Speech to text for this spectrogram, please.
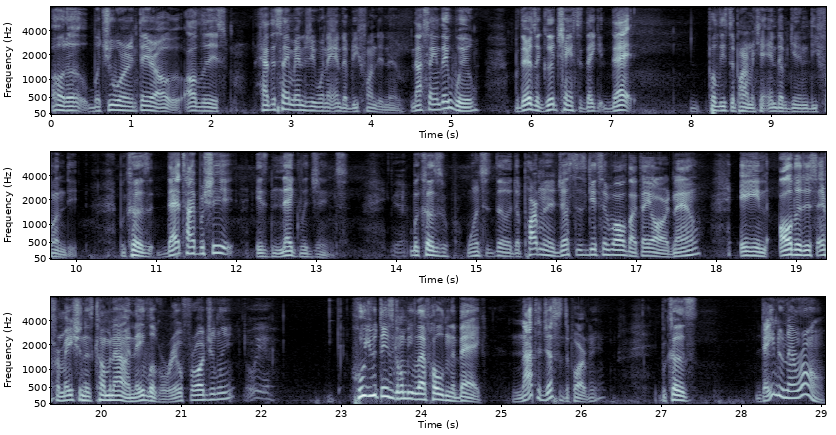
oh, the but you weren't there, all, all of this, have the same energy when they end up defunding them. Not saying they will, but there's a good chance that they that police department can end up getting defunded because that type of shit is negligence. Because once the Department of Justice gets involved, like they are now, and all of this information is coming out, and they look real fraudulent, Oh yeah. who you think is gonna be left holding the bag? Not the Justice Department, because they do nothing wrong.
